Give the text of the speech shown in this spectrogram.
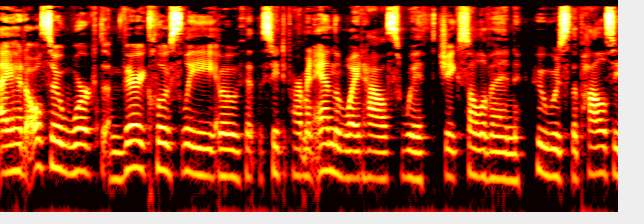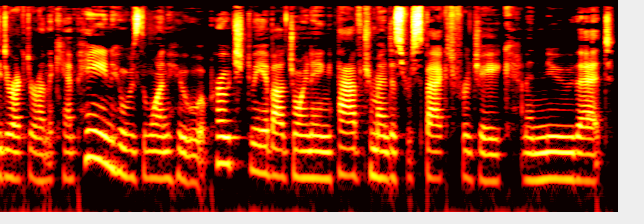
I had also worked very closely both at the State Department and the White House with Jake Sullivan, who was the policy director on the campaign, who was the one who approached me about joining. Have tremendous respect for Jake and knew that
